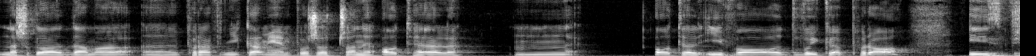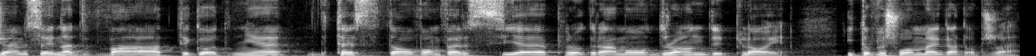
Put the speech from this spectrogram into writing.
naszego Adama e, prawnika, miałem pożyczony hotel. Mm, Hotel Evo 2 Pro i wziąłem sobie na dwa tygodnie testową wersję programu Drone Deploy i to wyszło mega dobrze,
